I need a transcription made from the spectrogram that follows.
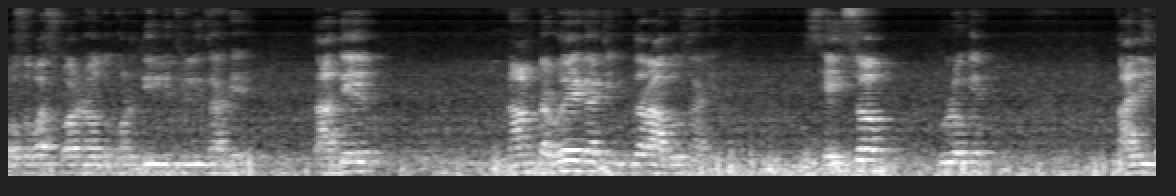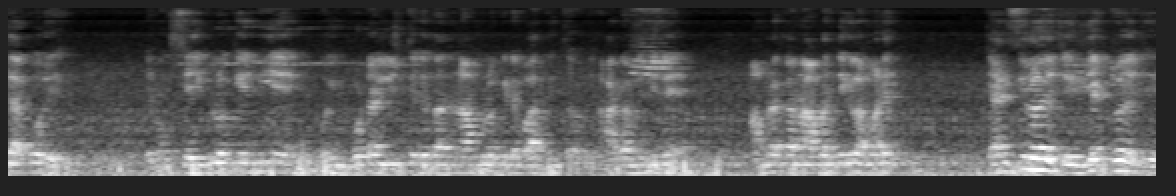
বসবাস করেন হয়তো কোনো দিল্লি ফিল্লি থাকে, তাদের নামটা রয়ে গেছে কিন্তু তারা আদৌ থাকে সেই সবগুলোকে তালিকা করে এবং সেইগুলোকে নিয়ে ওই ভোটার লিস্ট থেকে তাদের নামগুলো কেটে বাদ দিতে হবে। আগামী দিনে আমরা কারণ আমরা দেখলাম অনেক ক্যান্সেল হয়েছে রিজেক্ট হয়েছে।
